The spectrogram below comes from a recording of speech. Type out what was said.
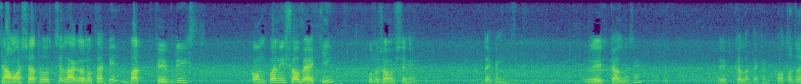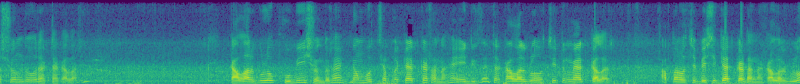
জামার সাথে হচ্ছে লাগানো থাকে বাট ফেব্রিক্স কোম্পানি সব একই। কোনো সমস্যা নেই। দেখেন রেড কালার হ্যাঁ? রেড কালার দেখেন, কতটা সুন্দর একটা কালার হ্যাঁ? কালারগুলো খুবই সুন্দর হ্যাঁ? একদম হচ্ছে আপনার ক্যাটকাটা না হ্যাঁ? এই ডিজাইনটার কালারগুলো হচ্ছে একটু ম্যাট কালার আপনার হচ্ছে বেশি ক্যাটকাটা না কালারগুলো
